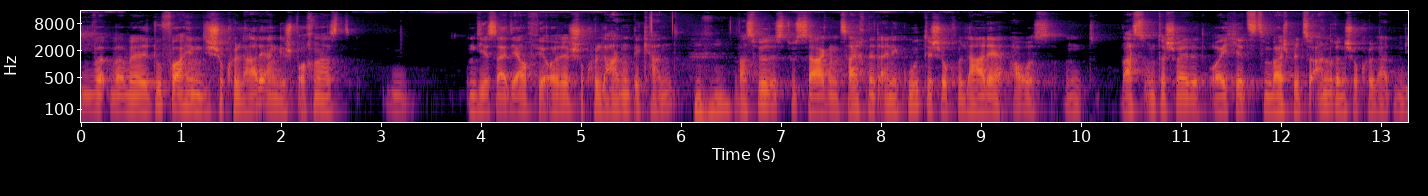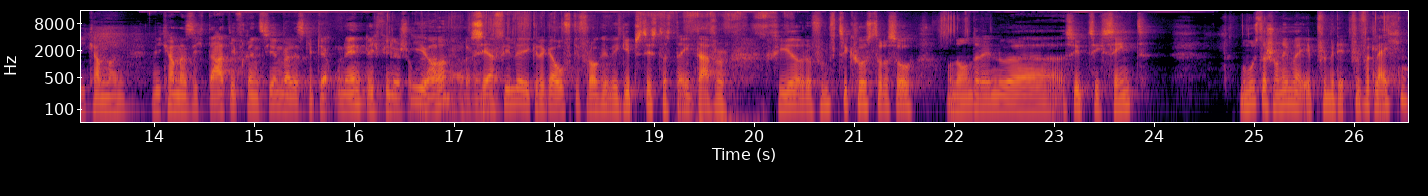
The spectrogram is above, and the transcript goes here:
weil du vorhin die Schokolade angesprochen hast, und ihr seid ja auch für eure Schokoladen bekannt. Mhm. Was würdest du sagen, zeichnet eine gute Schokolade aus? Und was unterscheidet euch jetzt zum Beispiel zu anderen Schokoladen? Wie kann man, wie kann man sich da differenzieren? Weil es gibt ja unendlich viele Schokoladen. Ja, sehr viele. Ich kriege auch oft die Frage, wie gibt's das, dass der eine Tafel 4 oder 50 kostet oder so und andere nur 70 Cent? Man muss da schon immer Äpfel mit Äpfel vergleichen.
